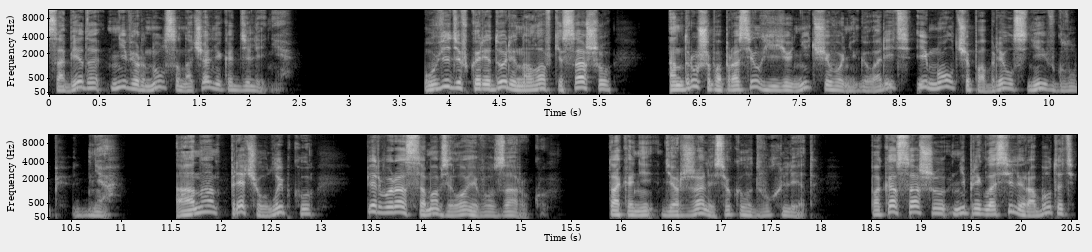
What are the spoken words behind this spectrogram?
С обеда не вернулся начальник отделения. Увидев в коридоре на лавке Сашу, Андруша попросил ее ничего не говорить и молча побрел с ней вглубь дня. А она, пряча улыбку, первый раз сама взяла его за руку. Так они держались около двух лет, пока Сашу не пригласили работать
